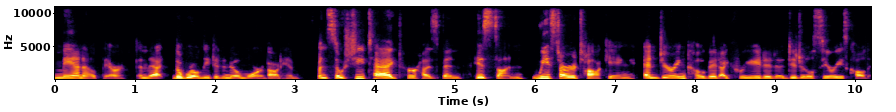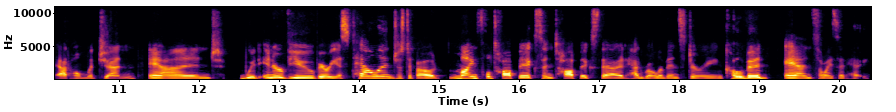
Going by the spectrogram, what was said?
man out there and that the world needed to know more about him. And so she tagged her husband, his son. We started talking. And during COVID, I created a digital series called At Home with Jen and would interview various talent just about mindful topics and topics that had relevance during COVID. And so I said, Hey,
